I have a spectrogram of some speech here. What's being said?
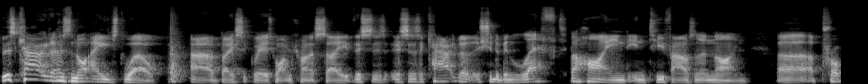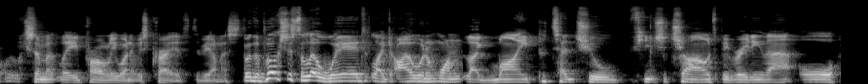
this character has not aged well. Uh, basically, is what I'm trying to say. This is this is a character that should have been left behind in 2009 uh, approximately probably when it was created, to be honest. But the book's just a little weird. Like, I wouldn't want like my potential future child to be reading that or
